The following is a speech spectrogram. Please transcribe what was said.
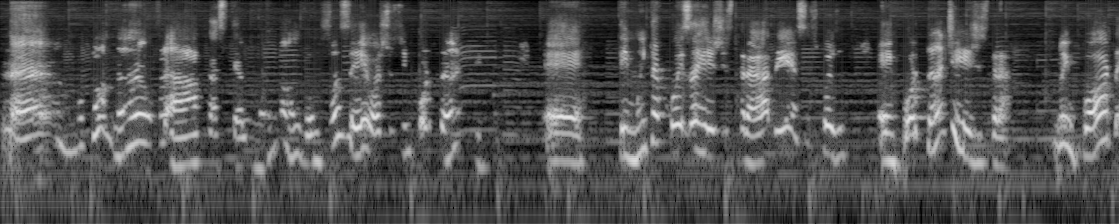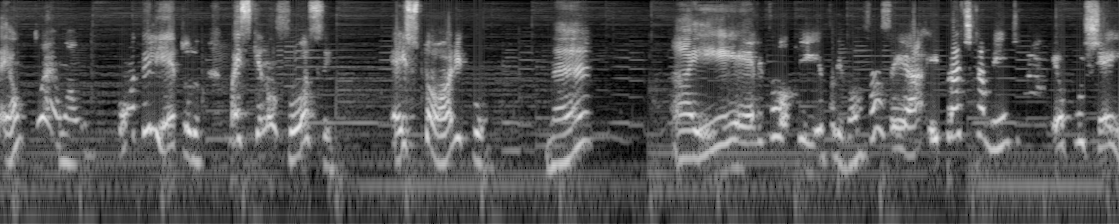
Não, não tô não. Ah, Castelo, não, não, vamos fazer, eu acho isso importante. É, tem muita coisa registrada e essas coisas é importante registrar. Não importa, é um, é um, um ateliê tudo, mas que não fosse, é histórico, né? Aí ele falou que eu falei, vamos fazer. Ah, e praticamente eu puxei.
